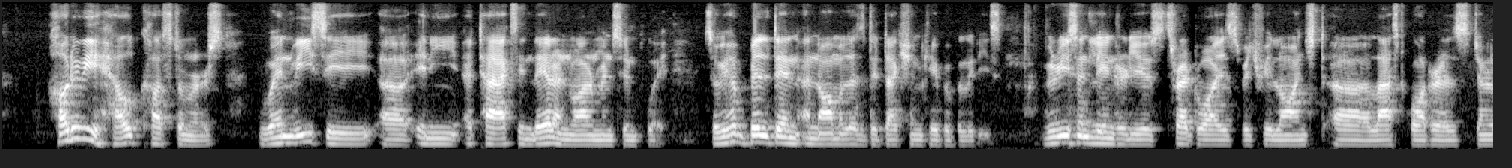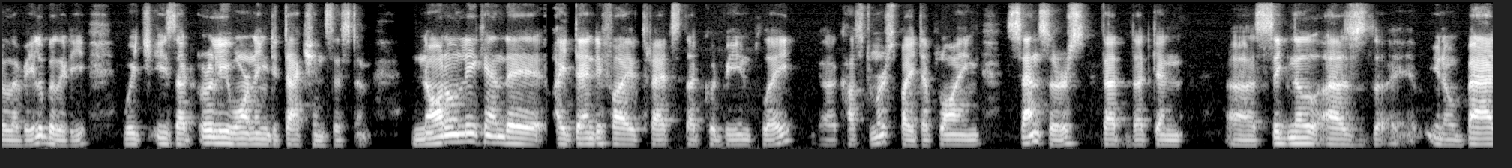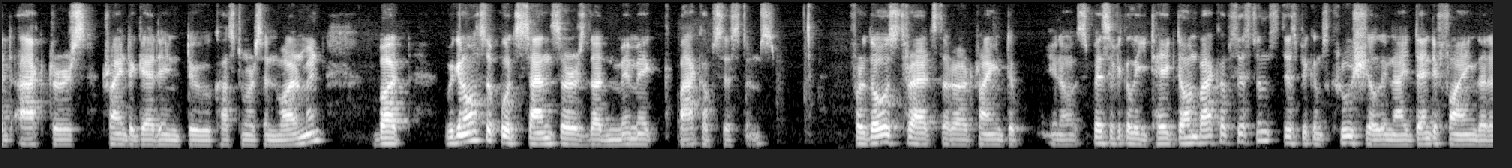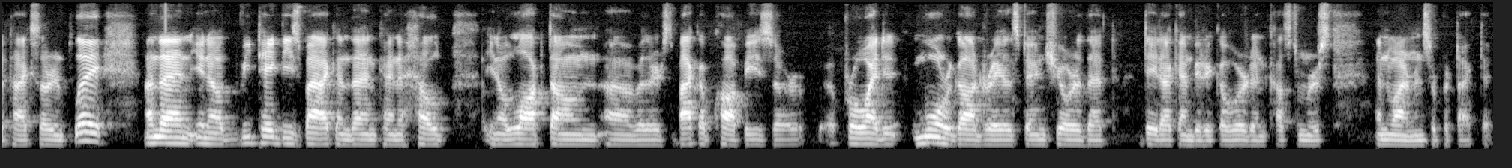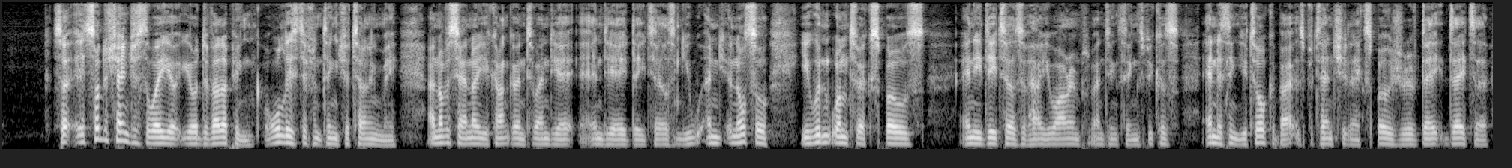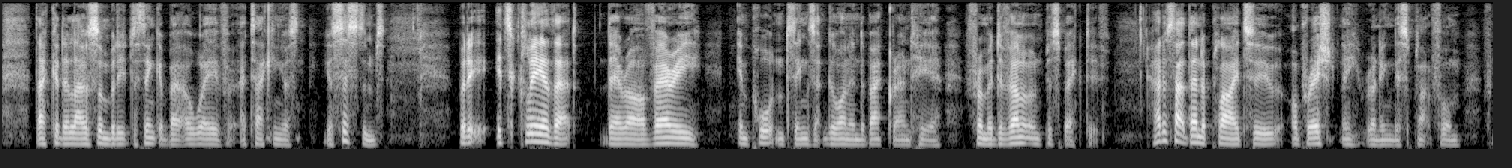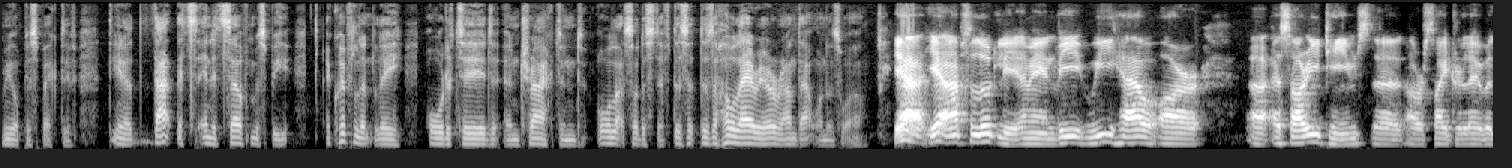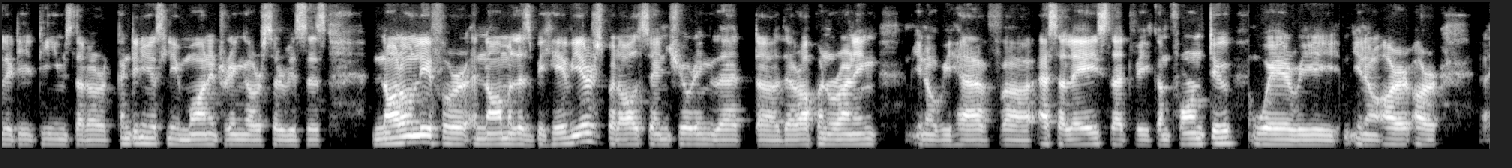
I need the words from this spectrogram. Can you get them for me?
how do we help customers when we see uh, any attacks in their environments in play? So we have built-in anomalous detection capabilities. We recently introduced ThreatWise, which we launched uh, last quarter as general availability, which is that early warning detection system. Not only can they identify threats that could be in play, uh, customers by deploying sensors that that can uh, signal as the, you know bad actors trying to get into customers environment. But we can also put sensors that mimic backup systems. For those threats that are trying to you know specifically take down backup systems this becomes crucial in identifying that attacks are in play and then you know we take these back and then kind of help you know lock down uh, whether it's backup copies or provide more guardrails to ensure that data can be recovered and customers' environments are protected. So it sort of changes the way you're, you're developing all these different things you're telling me, and obviously I know you can't go into NDA, NDA details, and you and, and also you wouldn't want to expose any details of how you are implementing things because anything you talk about is potentially an exposure of da- data that could allow somebody to think about a way of attacking your your systems. But it, it's clear that there are very important things that go on in the background here from a development perspective how does that then apply to operationally running this platform from your perspective? You know, that in itself must be equivalently audited and tracked and all that sort of stuff. There's a, there's a whole area around that one as well. Yeah, yeah, absolutely. I mean, we we have our uh, SRE teams, uh, our site reliability teams that are continuously monitoring our services not only for anomalous behaviors but also ensuring that uh, they're up and running. You know we have uh, slas that we conform to where we you know are are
